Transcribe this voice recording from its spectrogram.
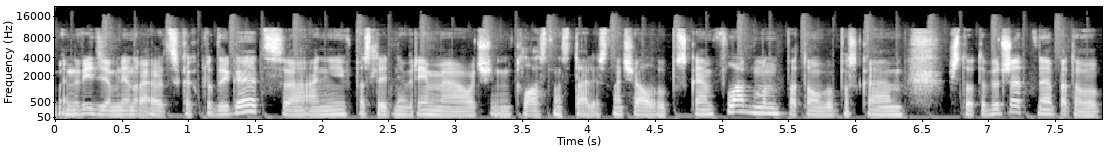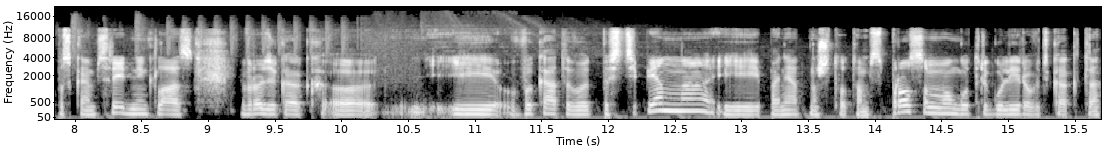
Nvidia мне нравится, как продвигается. Они в последнее время очень классно стали. Сначала выпускаем флагман, потом выпускаем что-то бюджетное, потом выпускаем средний класс. И вроде как э, и выкатывают постепенно, и понятно, что там спросом могут регулировать как-то,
